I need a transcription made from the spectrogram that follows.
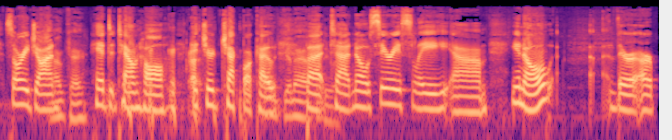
Sorry, John. Okay. Head to town hall, get your checkbook out. But uh, no, seriously, um, you know, there are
